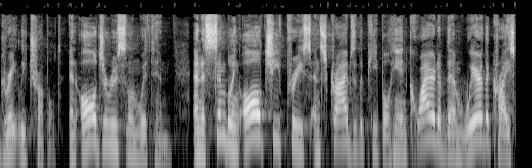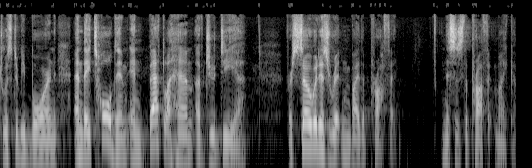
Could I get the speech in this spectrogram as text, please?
greatly troubled, and all Jerusalem with him. And assembling all chief priests and scribes of the people, he inquired of them where the Christ was to be born, and they told him, In Bethlehem of Judea. For so it is written by the prophet. And this is the prophet Micah.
